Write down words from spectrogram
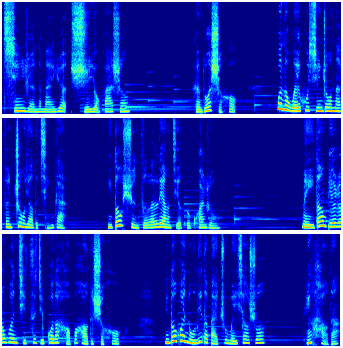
亲人的埋怨时有发生。很多时候。为了维护心中那份重要的情感，你都选择了谅解和宽容。每当别人问起自己过得好不好的时候，你都会努力的摆出微笑，说：“挺好的。”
